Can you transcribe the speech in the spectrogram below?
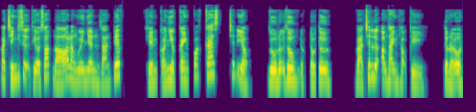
Và chính cái sự thiếu sót đó là nguyên nhân gián tiếp khiến có nhiều kênh podcast chết yểu dù nội dung được đầu tư và chất lượng âm thanh hậu kỳ tương đối ổn.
